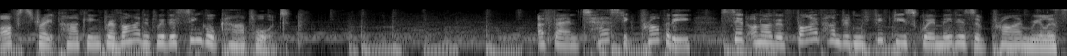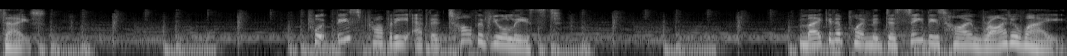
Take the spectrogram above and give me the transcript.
Off-street parking provided with a single carport. A fantastic property set on over 550 square metres of prime real estate. Put this property at the top of your list. Make an appointment to see this home right away.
